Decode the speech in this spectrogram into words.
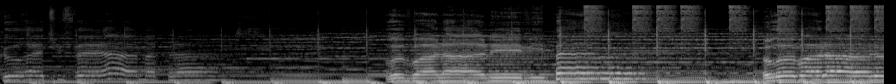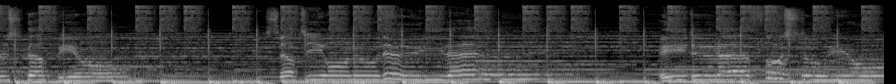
Qu'aurais-tu fait à ma place? Revoilà les vipères, revoilà le scorpion. Sortirons-nous de l'hiver et de la fosse au lion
